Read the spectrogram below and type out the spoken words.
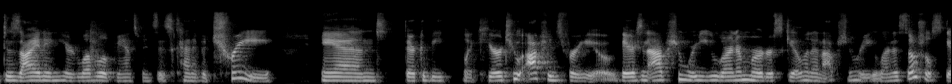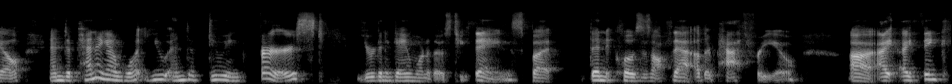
designing your level advancements as kind of a tree. And there could be like, here are two options for you. There's an option where you learn a murder skill and an option where you learn a social skill. And depending on what you end up doing first, you're going to gain one of those two things. But then it closes off that other path for you. Uh, I, I think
